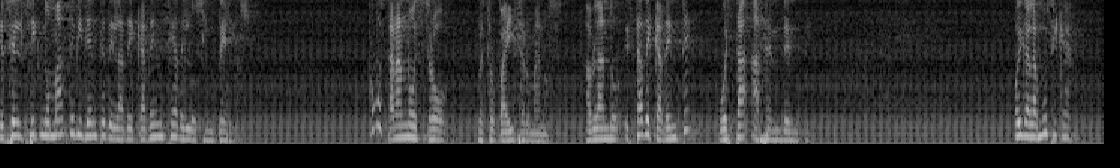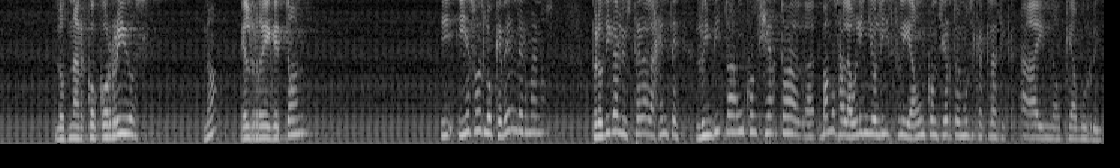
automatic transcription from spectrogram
es el signo más evidente de la decadencia de los imperios. ¿Cómo estará nuestro, nuestro país, hermanos? Hablando, ¿está decadente o está ascendente? Oiga la música, los narcocorridos, ¿no? El reggaetón, y, eso es lo que vende, hermanos. Pero dígale usted a la gente, lo invito a un concierto, vamos a la Olinjo Listli, a un concierto de música clásica. Ay, no, qué aburrido.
